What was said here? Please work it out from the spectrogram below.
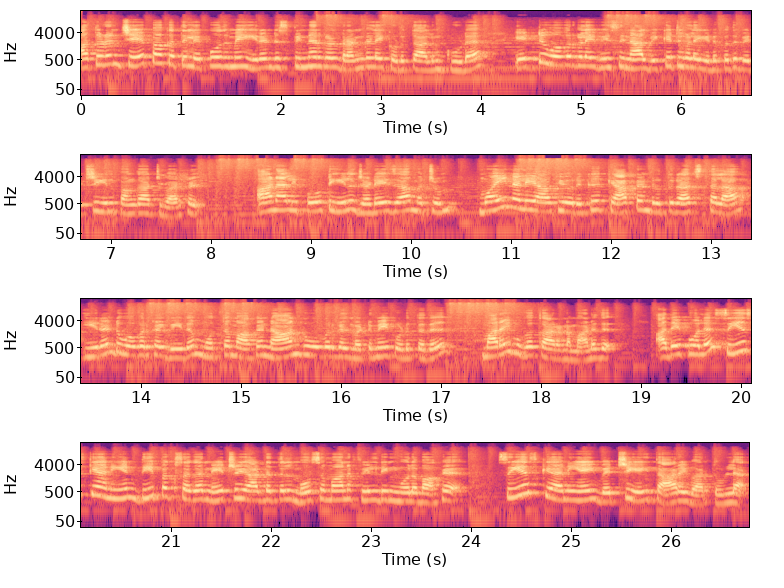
அத்துடன் சேப்பாக்கத்தில் எப்போதுமே இரண்டு ஸ்பின்னர்கள் ரன்களை கொடுத்தாலும் கூட எட்டு ஓவர்களை வீசினால் விக்கெட்டுகளை எடுப்பது வெற்றியில் பங்காற்றுவார்கள். ஆனால் இப்போட்டியில் ஜடேஜா மற்றும் மொயின் அலி ஆகியோருக்கு கேப்டன் ருத்துராஜ் தலா இரண்டு ஓவர்கள் வீதம் மொத்தமாக நான்கு ஓவர்கள் மட்டுமே கொடுத்தது மறைமுக காரணமானது. அதேபோல சிஎஸ்கே அணியின் தீபக் சகர் நேற்றைய ஆட்டத்தில் மோசமான ஃபீல்டிங் மூலமாக சிஎஸ்கே அணியை வெற்றியை தாரை வார்த்துள்ளார்.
